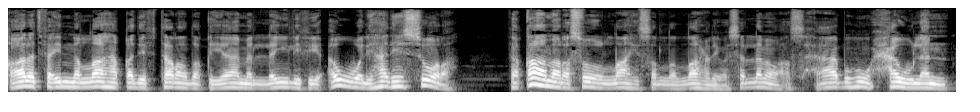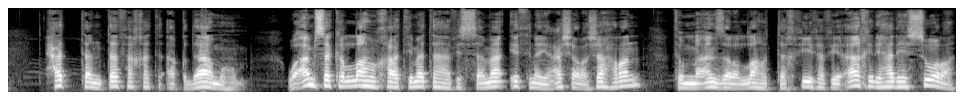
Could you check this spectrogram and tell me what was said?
قالت فإن الله قد افترض قيام الليل في أول هذه السورة. فقام رسول الله صلى الله عليه وسلم وأصحابه حولا حتى انتفخت أقدامهم وأمسك الله خاتمتها في السماء اثني عشر شهرا ثم أنزل الله التخفيف في آخر هذه السورة.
